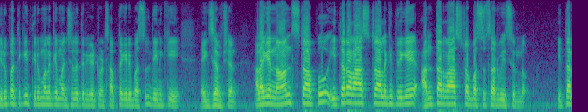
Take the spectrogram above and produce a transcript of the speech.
తిరుపతికి తిరుమలకి మధ్యలో తిరిగేటువంటి సప్తగిరి బస్సులు దీనికి ఎగ్జంప్షన్ అలాగే నాన్ స్టాప్ ఇతర రాష్ట్రాలకి తిరిగే అంతర్రాష్ట్ర బస్సు సర్వీసుల్లో. ఇతర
